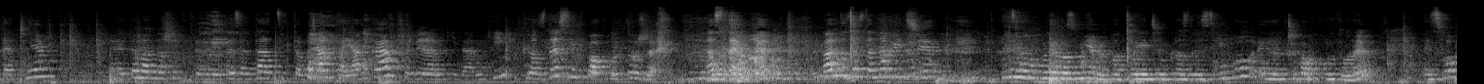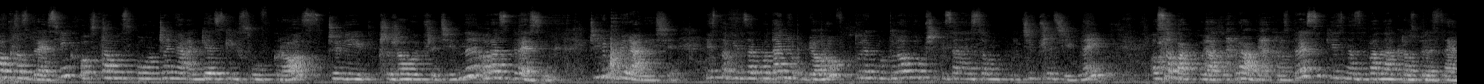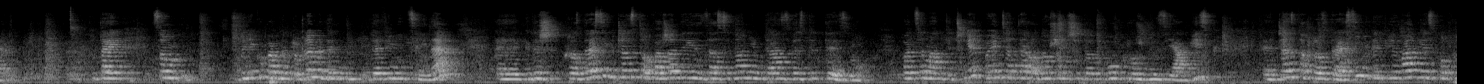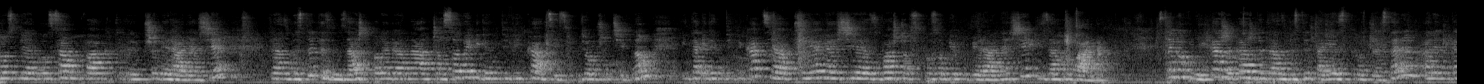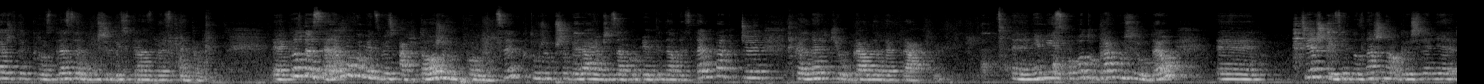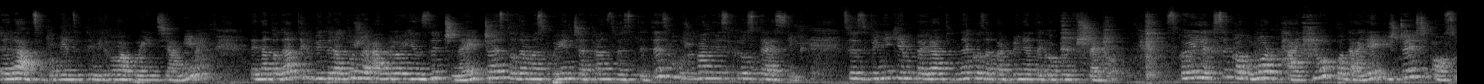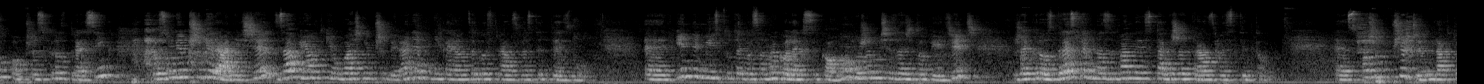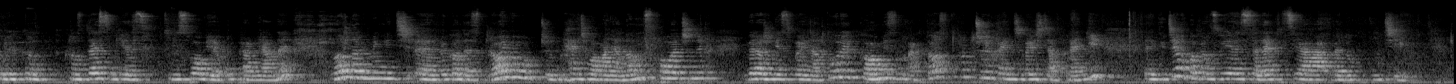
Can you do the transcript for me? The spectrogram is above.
serdecznie. E, temat naszej e, prezentacji to wdzianka Janka, przebieranki damki, crossdressing w popkulturze. Następnie warto zastanowić się, co w ogóle rozumiemy pod pojęciem crossdressingu e, czy popkultury. Słowo crossdressing powstało z połączenia angielskich słów cross, czyli krzyżowy przeciwny, oraz dressing, czyli ubieranie się. Jest to więc zakładanie ubiorów, które kulturowo przypisane są płci przeciwnej. Osoba, która uprawia crossdressing jest nazywana crossdresserem. Tutaj są w wyniku pewne problemy definicyjne, e, gdyż crossdressing często uważany jest za synonim transwestytyzmu. Choć semantycznie pojęcia te odnoszą się do dwóch różnych zjawisk. E, często crossdressing definiowany jest po prostu jako sam fakt e, przebierania się. Transwestytyzm zaś polega na czasowej identyfikacji z płcią przeciwną i ta identyfikacja przejawia się zwłaszcza w sposobie ubierania się i zachowania. Tego wynika, że każdy transwestyta jest crossdresserem, ale nie każdy crossdresser musi być transwestytą. E, crossdresserem mogą więc być aktorzy lub komicy, którzy przebierają się za kobiety na występach, czy kelnerki ubrane we fraki. E, niemniej z powodu braku źródeł e, ciężkie jest jednoznaczne określenie relacji pomiędzy tymi dwoma pojęciami. Na dodatek w literaturze anglojęzycznej często zamiast pojęcia transwestytyzm używany jest crossdressing, co jest wynikiem pejoratywnego zabarwienia tego pierwszego. Z kolei leksykon World IQ podaje, iż część osób poprzez crossdressing rozumie przybieranie się, za wyjątkiem właśnie przybierania wynikającego z transwestytyzmu. E, w innym miejscu tego samego leksykonu możemy się zaś dowiedzieć, że crossdresser nazywany jest także transwestytą. E, spośród przyczyn, dla których crossdressing jest w cudzysłowie uprawiany, można wymienić e, wygodę stroju, czy chęć łamania norm społecznych, wyrażenie swojej natury, komizm, aktorstwo, czy chęć wejścia w kręgi, gdzie obowiązuje selekcja według płci.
